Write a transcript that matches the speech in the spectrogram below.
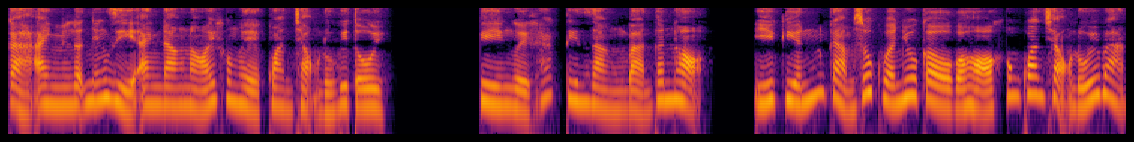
cả anh lẫn những gì anh đang nói không hề quan trọng đối với tôi. Khi người khác tin rằng bản thân họ, ý kiến, cảm xúc và nhu cầu của họ không quan trọng đối với bạn,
